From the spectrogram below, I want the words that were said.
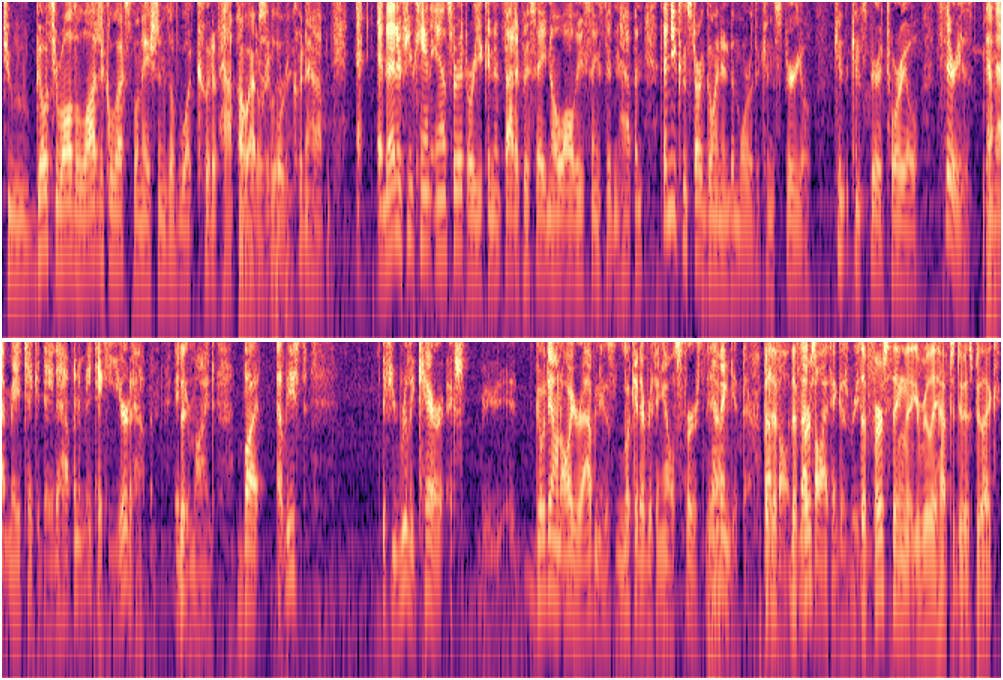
to go through all the logical explanations of what could have happened Oh, or- or, couldn't have happened. And then if you can't answer it or you can emphatically say no, all these things didn't happen, then you can start going into more of the conspirial con- conspiratorial theories Yeah. and that may take a day to happen it may take a year to happen in The- your mind but at least if you really care go down all your avenues look at everything else first Yeah. and then get there But that's the, all the that's first, all i think is reasonable The first thing that you really have to do is be like,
